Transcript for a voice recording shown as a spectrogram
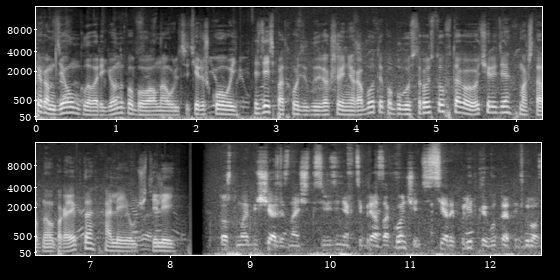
Первым делом глава региона побывал на улице Терешковой. Здесь подходит к завершению работы по благоустройству второй очереди масштабного проекта «Аллея учителей». То, что мы обещали, значит, к середине октября закончить с серой плиткой вот этой гроз,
